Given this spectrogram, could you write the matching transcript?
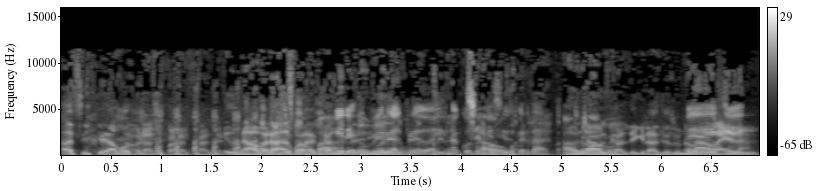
Así Un quedamos. abrazo para el alcalde. Un abrazo para el alcalde. Mire, Jorge. Alfredo, hay una cosa que Chao. sí es verdad. Chao, Hablamos. alcalde, gracias. Un abrazo. Medellín.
